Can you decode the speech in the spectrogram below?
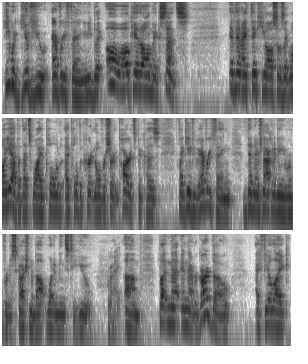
he would give you everything, and he'd be like, "Oh, okay, that all makes sense." And then I think he also was like, "Well, yeah, but that's why I pulled I pulled the curtain over certain parts because if I gave you everything, then there's not going to be any room for discussion about what it means to you." Right. Um, but in that in that regard, though, I feel like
